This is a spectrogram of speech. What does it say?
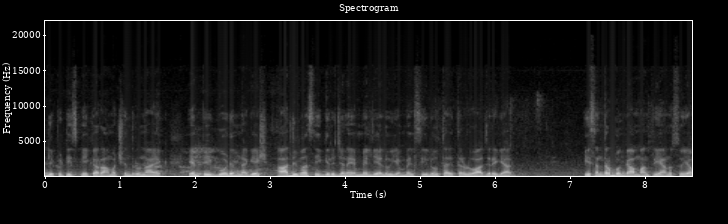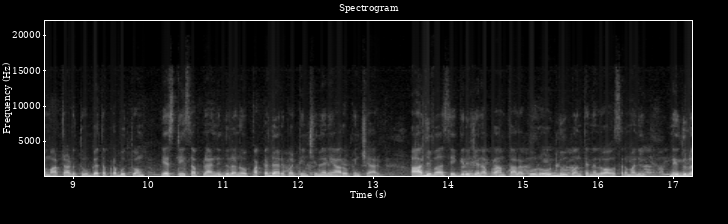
deputy speaker Ramachandru Naik MP Godem Nagesh Adivasi గిరిజన ఎమ్మెల్యేలు ఎమ్మెల్సీలు తదితరులు హాజరయ్యారు. ఈ సందర్భంగా మంత్రి అనసూయ మాట్లాడుతూ గత ప్రభుత్వం ఎస్టీ సప్లై నిధులను పక్కదారి పట్టించిందని ఆరోపించారు. ఆదివాసీ గిరిజన ప్రాంతాలకు రోడ్లు వంతెనలు అవసరమని నిధుల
